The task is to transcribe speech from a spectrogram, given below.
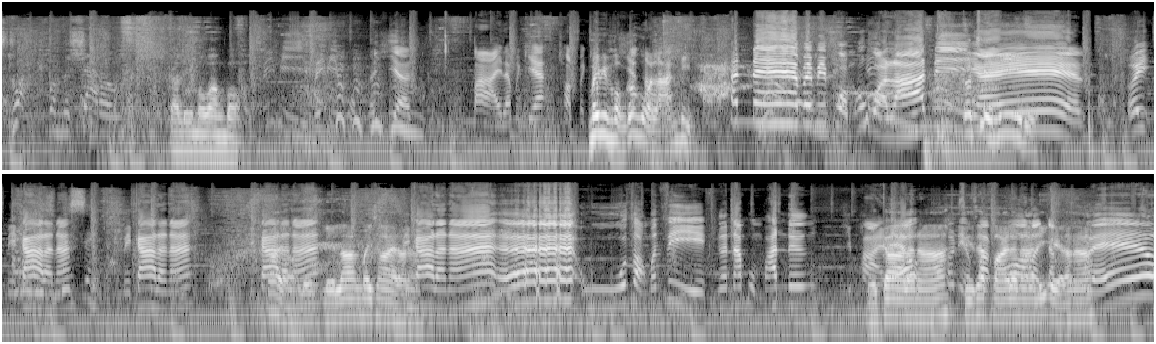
Struck from the shadows. กาลีมาวางบอกไม่มีไม่มีผมไอ้เฮียตายแล้วเมื่อกี้ช็อตเอกี้ไม่มีผมก็หัวล้านดิอันแน่ไม่มีผมก็หัวล้านดิก็เจนี่ดิเฮ้ยเมกาแล้วนะเมกาแล้วนะเมกาใช่เหรแล้อวนะเลนล่างไม่ใช่แล้วเมนะกาแล้วนะเออโอ้โหสองพันสี่เงินนำผมพันหนึ่งชิบหายเมกาแล้วนะข้าวเหนียซีแซดไฟแล้วนะฝากลิเอแล้วนะแล้ว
